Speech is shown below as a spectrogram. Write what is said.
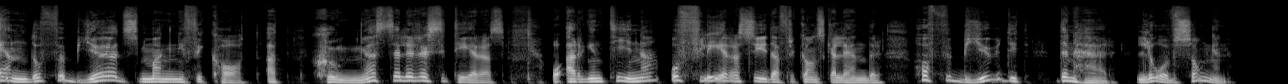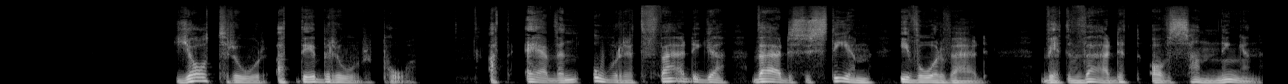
ändå förbjöds magnifikat att sjungas eller reciteras och Argentina och flera sydafrikanska länder har förbjudit den här lovsången. Jag tror att det beror på att även orättfärdiga värdesystem i vår värld vet värdet av sanningen.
